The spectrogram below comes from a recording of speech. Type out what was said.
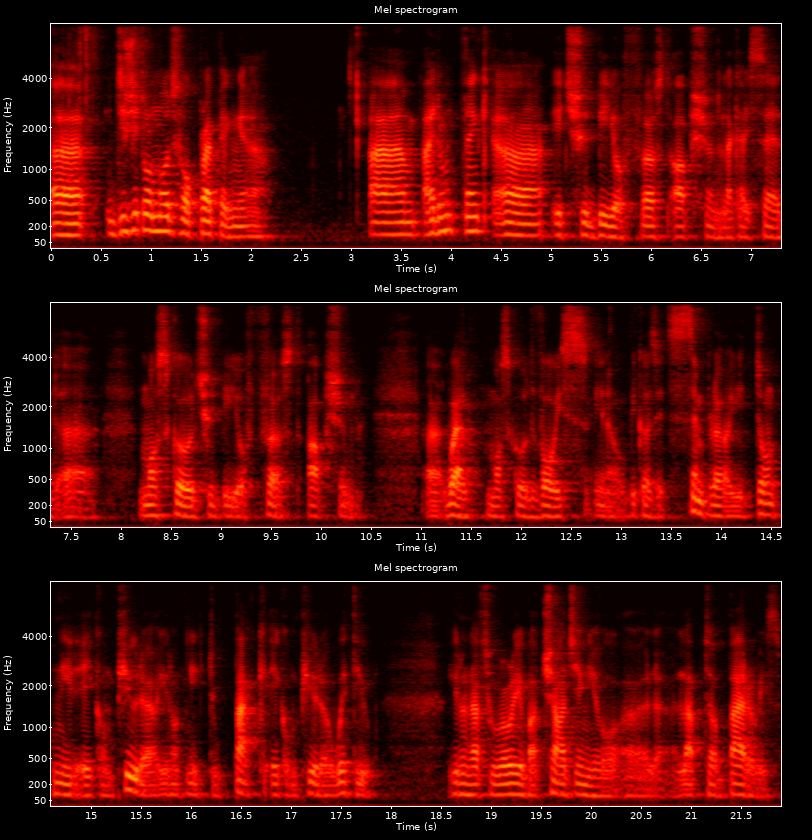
uh, digital modes for prepping. Uh, um, I don't think uh, it should be your first option. Like I said, Morse code should be your first option uh, well, Morse code voice, you know, because it's simpler. You don't need a computer. You don't need to pack a computer with you. You don't have to worry about charging your uh, laptop batteries.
